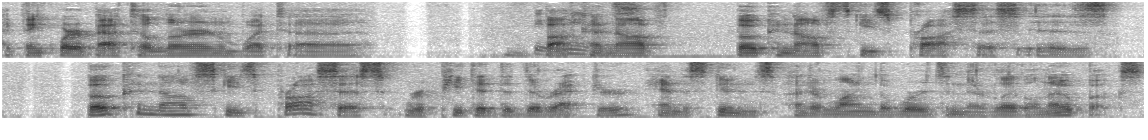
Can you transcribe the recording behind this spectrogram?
i think we're about to learn what uh, Bakanov, Bokanovsky's process is Bokanovsky's process, repeated the director, and the students underlined the words in their little notebooks.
